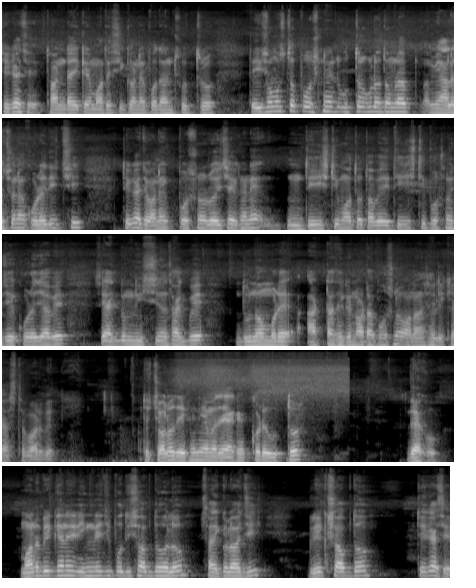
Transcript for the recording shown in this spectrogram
ঠিক আছে? থন্ডাইকের মতে শিকনের প্রধান সূত্র। তো এই সমস্ত প্রশ্নের উত্তরগুলো তোমরা, আমি আলোচনা করে দিচ্ছি। ঠিক আছে? অনেক প্রশ্ন রয়েছে এখানে। তিরিশটি মতো তবে এই তিরিশটি প্রশ্ন যে করে যাবে সে একদম নিশ্চিন্ত থাকবে। দু নম্বরে আটটা থেকে নটা প্রশ্ন অনায়াসে লিখে আসতে পারবে। তো চলো দেখে নিই আমাদের এক এক করে উত্তর। দেখো মনোবিজ্ঞানের ইংরেজি প্রতিশব্দ হলো সাইকোলজি গ্রিক শব্দ ঠিক আছে?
